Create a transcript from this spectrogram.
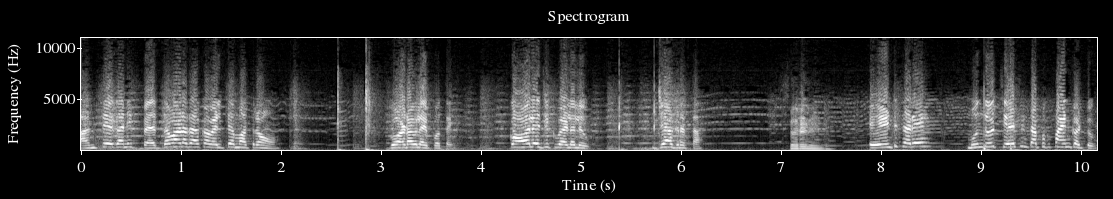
అంతేగాని పెద్దవాళ్ళ దాకా వెళ్తే మాత్రం గొడవలు అయిపోతాయి. కాలేజీకి వెళ్ళలేవు. జాగ్రత్త. సరేనండి. ఏంటి సరే? ముందు చేసిన తప్పుకు ఫైన్ కట్టు.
